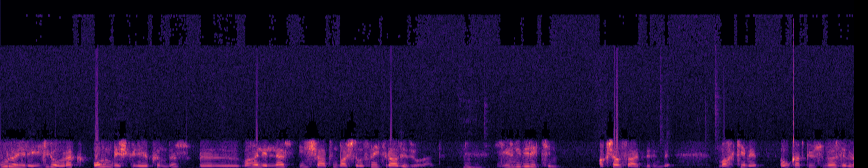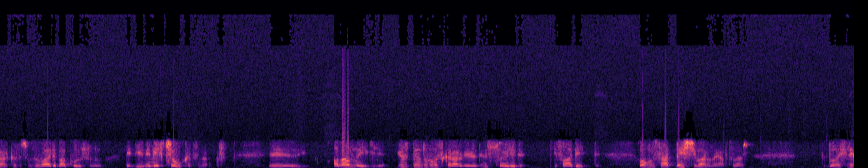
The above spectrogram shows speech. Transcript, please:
Burayla ilgili olarak 15 güne yakındır e, mahalleliler inşaatın başlamasına itiraz ediyorlardı. Hı hı. 21 Ekim akşam saatlerinde mahkeme avukat Gülsüm Özdemir arkadaşımıza, Validebağ Korusu'nun ne diyelim emekçi avukatına e, alanla ilgili yürütmenin durulması kararı verildiğini söyledi, ifade etti. Ama bunu saat 5 civarında yaptılar. Dolayısıyla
